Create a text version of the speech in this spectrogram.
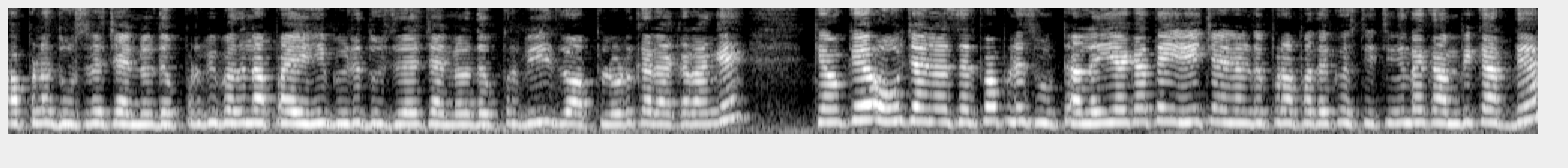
ਆਪਣਾ ਦੂਸਰੇ ਚੈਨਲ ਦੇ ਉੱਪਰ ਵੀ ਵਧਣਾ। ਆਪਾਂ ਇਹੀ ਵੀਡੀਓ ਦੂਸਰੇ ਚੈਨਲ ਦੇ ਉੱਪਰ ਵੀ ਅਪਲੋਡ ਕਰਿਆ ਕਰਾਂਗੇ। ਕਿਉਂਕਿ ਉਹ ਚੈਨਲ ਸਿਰਫ ਆਪਣੇ ਸੂਟਾਂ ਲਈ ਹੈਗਾ ਤੇ ਇਹ ਚੈਨਲ ਦੇ ਉੱਪਰ ਆਪਾਂ ਦੇਖੋ ਸਟਿਚਿੰਗ ਦਾ ਕੰਮ ਵੀ ਕਰਦੇ ਆ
